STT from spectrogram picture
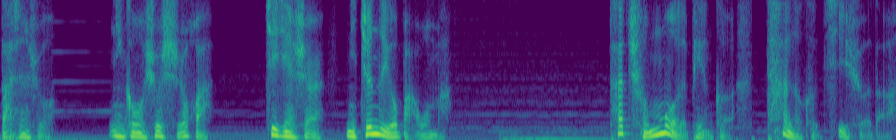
大山叔，你跟我说实话，这件事儿你真的有把握吗？他沉默了片刻，叹了口气，说道：“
